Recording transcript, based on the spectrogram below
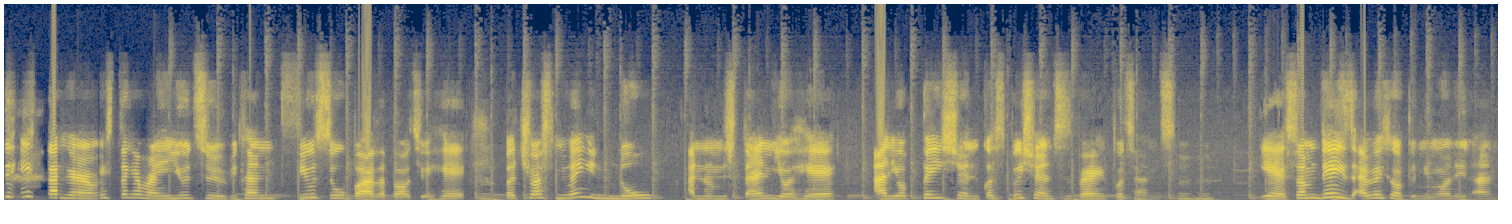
the instagram instagram and youtube you can feel so bad about your hair Mm. but trust me when you know and understand your hair and your patience, because patience is very important Mhm. yeah some days i wake up in the morning and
